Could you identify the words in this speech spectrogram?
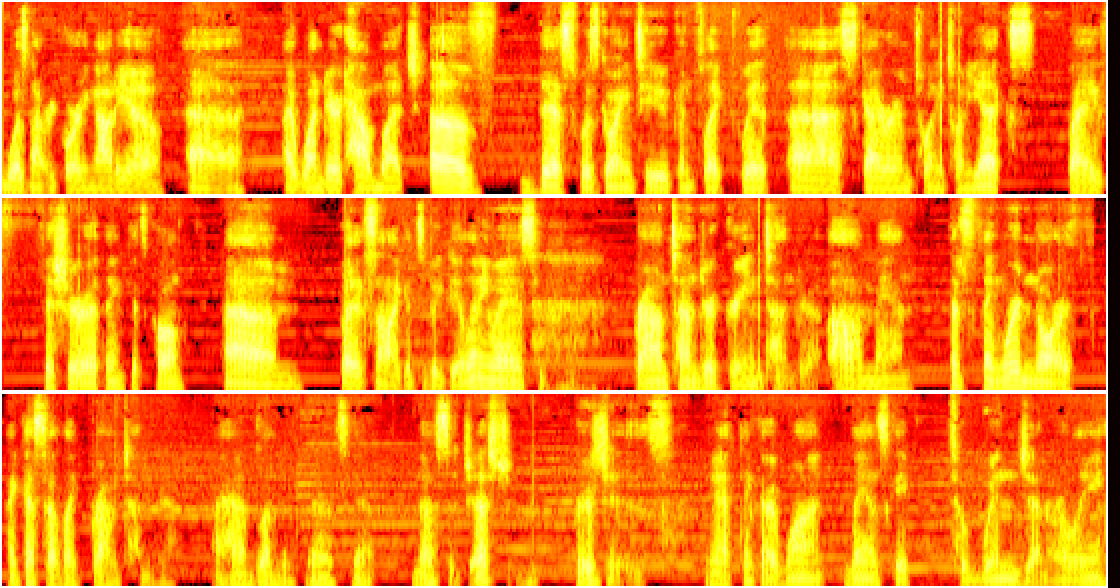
was not recording audio, uh, I wondered how much of this was going to conflict with uh, Skyrim 2020X by Fisher, I think it's called. Um, but it's not like it's a big deal, anyways. Brown tundra, green tundra. Oh man, that's the thing. We're north. I guess I like brown tundra. I haven't blended those yet. No suggestion. Bridges. Yeah, I think I want landscape to win generally.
